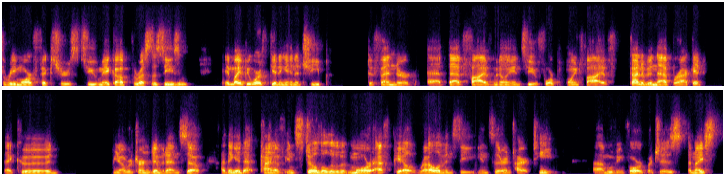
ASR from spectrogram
three more fixtures to make up the rest of the season. It might be worth getting in a cheap defender at that 5 million to 4.5 kind of in that bracket that could you know return dividends. So i think it kind of instilled a little bit more fpl relevancy into their entire team uh, moving forward which is a nice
